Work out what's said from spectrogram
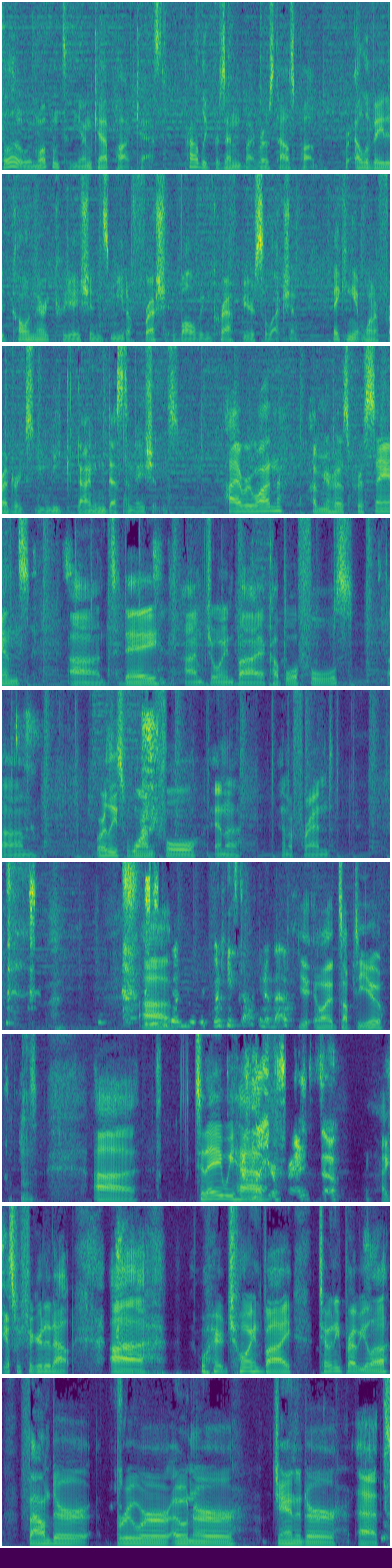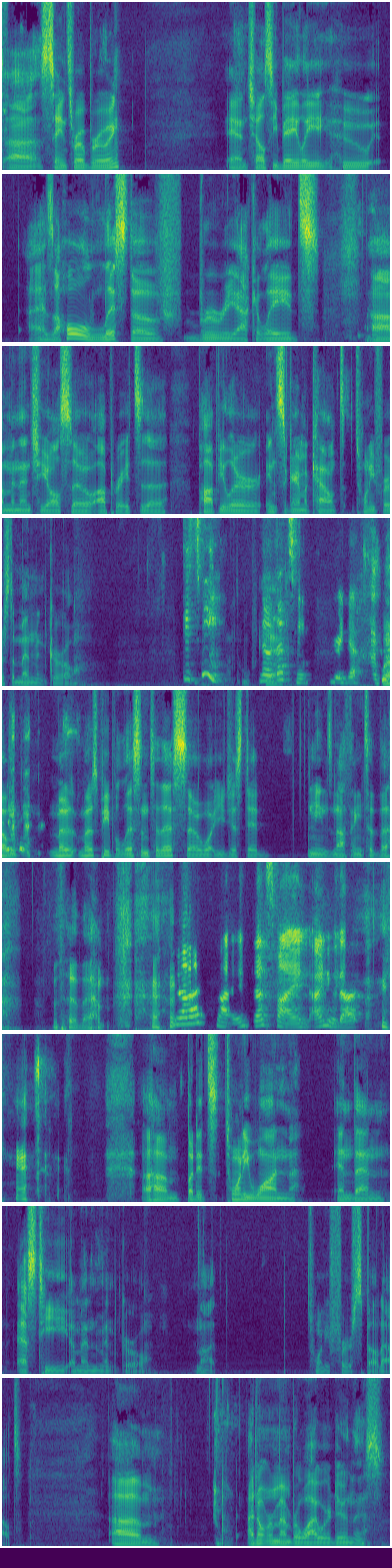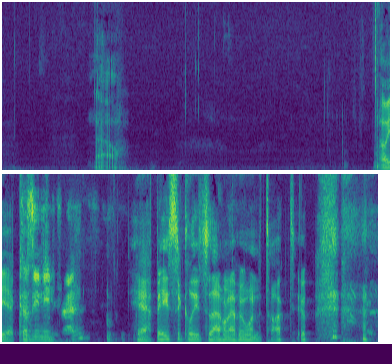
Hello, and welcome to the Uncapped Podcast, proudly presented by Roast House Pub, where elevated culinary creations meet a fresh, evolving craft beer selection, making it one of Frederick's unique dining destinations. Hi, everyone. I'm your host, Chris Sands. Uh, today, I'm joined by a couple of fools, um, or at least one fool and a and a friend. Uh, don't know which he's talking about. Yeah, well, it's up to you. Uh, today we have. your friend, so I guess we figured it out. Uh, we're joined by Tony Prebula, founder, brewer, owner, janitor at uh, Saints Row Brewing, and Chelsea Bailey, who has a whole list of brewery accolades. Um, and then she also operates a popular Instagram account, 21st Amendment Girl. It's me. No, Yeah. that's me. Here we go. Well, mo- most people listen to this, so what you just did means nothing to the to them. No, that's fine. That's fine. I knew that. yeah. um, but it's 21 and then ST amendment girl, not 21st spelled out. Um, I don't remember why we're doing this now. Oh yeah, because because you need friends. yeah, basically, so I don't have anyone to talk to.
